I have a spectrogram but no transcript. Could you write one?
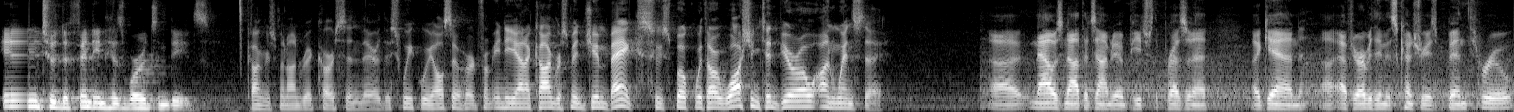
into defending his words and deeds. Congressman Andre Carson there. This week, we also heard from Indiana Congressman Jim Banks, who spoke with our Washington Bureau on Wednesday. Uh, now is not the time to impeach the president again uh, after everything this country has been through.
